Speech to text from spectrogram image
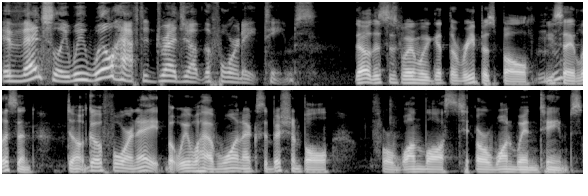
eventually we will have to dredge up the 4 and 8 teams. No, this is when we get the Repus Bowl. You mm-hmm. say, listen, don't go four and eight, but we will have one exhibition bowl for one loss t- or one win teams.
